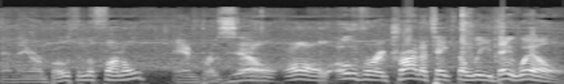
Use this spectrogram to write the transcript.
And they are both in the funnel. And Brazil all over it, trying to take the lead. They will.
